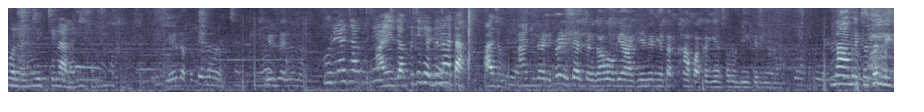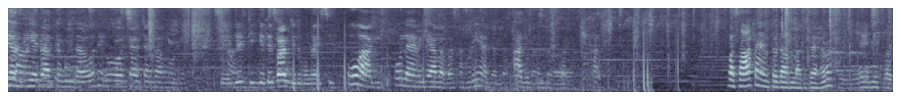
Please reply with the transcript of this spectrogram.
ਬੋਲਣ ਵਿੱਚ ਲਾਣਾ ਨਹੀਂ ਉਰੇ ਜਪ ਜੀ ਜੀ ਖੇਡਣਾ ਤਾਂ ਆ ਅੱਜ ਦਾ ਭੈਣੀ ਚੱਲ ਚੰਗਾ ਹੋ ਗਿਆ। ਆ ਗਈਆਂ ਮੇਰੀਆਂ ਤਾਂ ਅੱਖਾਂ ਪੱਕ ਗਈਆਂ ਸਾਨੂੰ ਡੀਕ ਰਹੀਆਂ ਨੇ। ਨਾ ਮੈਥੋਂ ਚੱਲੀ ਜਾਂਦੀ ਹੈ ਦਰਦ ਹੁੰਦਾ ਉਹਦੇ ਹੋਰ ਚੱਲ ਚੰਗਾ ਹੋ ਗਿਆ। ਤੇ ਜਿਹੜੇ ਟੀਕੇ ਤੇ ਭਾਂਜੀ ਤੋਂ ਮੰਗਾਏ ਸੀ। ਉਹ ਆ ਗਈ ਉਹ ਲੈਣ ਗਿਆ ਵਾ ਬਸ ਹੁਣੇ ਆ ਜਾਂਦਾ। ਆ ਜਾਓ ਅੰਦਰ। ਸਾਰਾ ਬਸ ਆਹ ਟਾਈਮ ਤੋਂ ਡਰ ਲੱਗਦਾ ਹੈ ਹਨਾ ਨਹੀਂ ਨਹੀਂ ਬਸ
